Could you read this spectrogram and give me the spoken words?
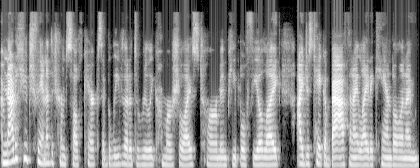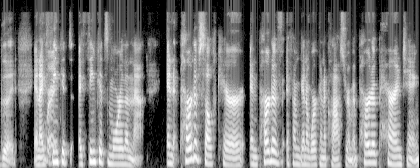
I'm not a huge fan of the term self care because I believe that it's a really commercialized term and people feel like I just take a bath and I light a candle and I'm good. And I right. think it's I think it's more than that. And part of self care and part of if I'm going to work in a classroom and part of parenting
